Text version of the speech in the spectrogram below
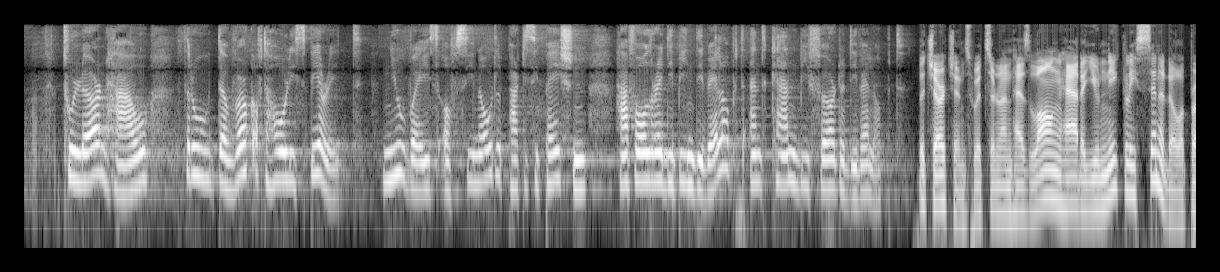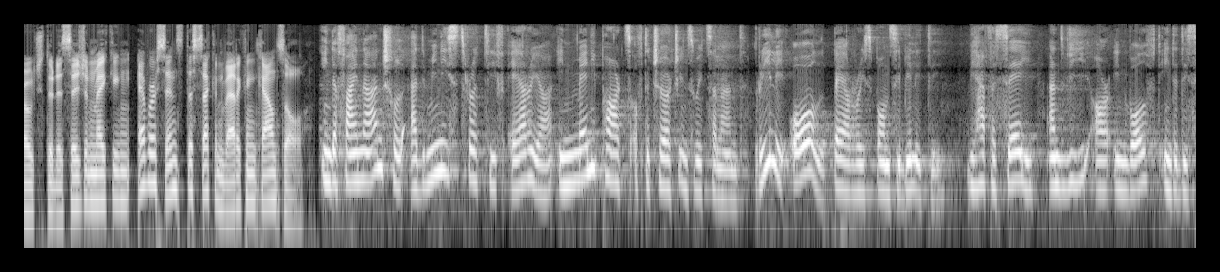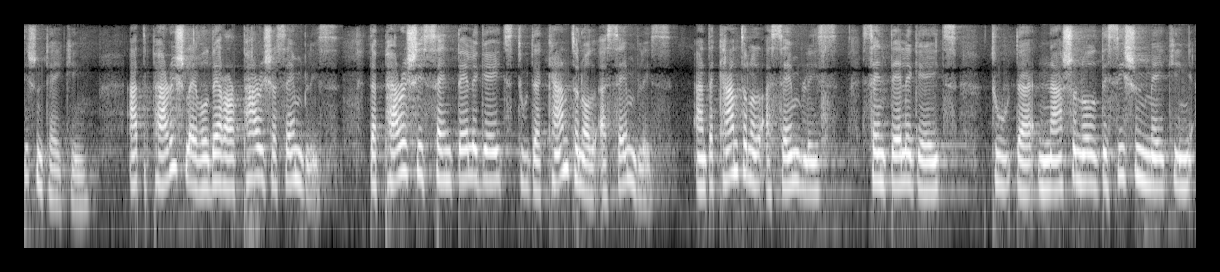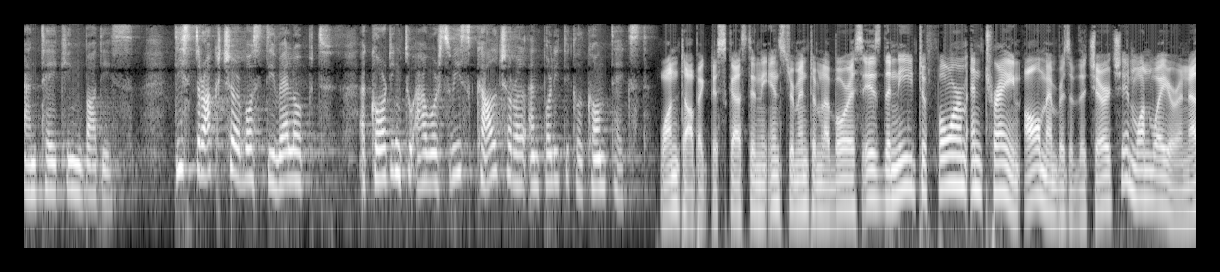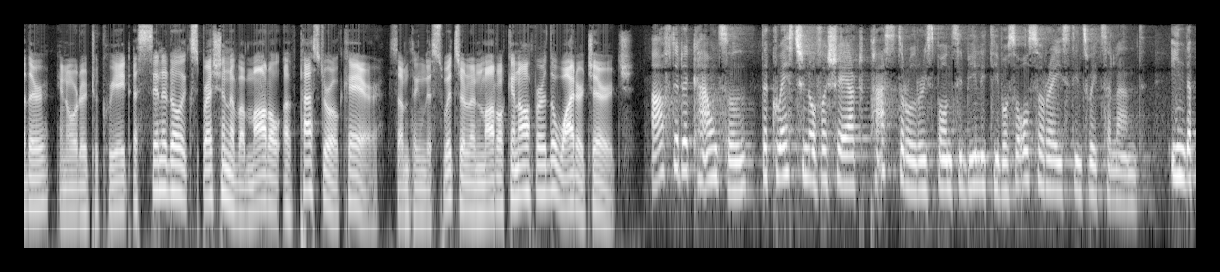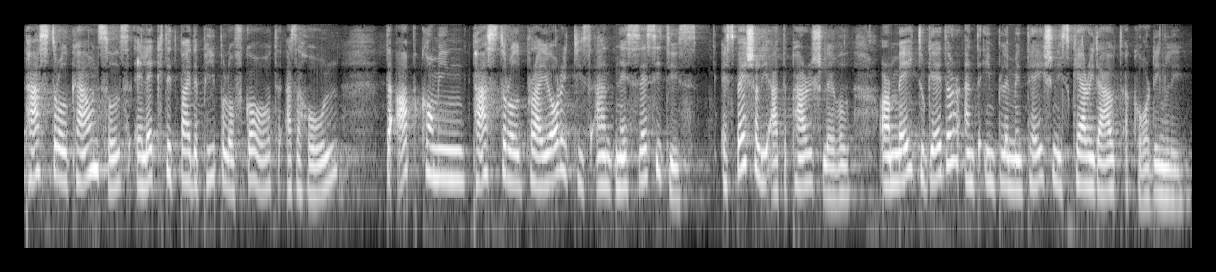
to learn how, through the work of the Holy Spirit, new ways of synodal participation have already been developed and can be further developed. The Church in Switzerland has long had a uniquely synodal approach to decision making ever since the Second Vatican Council. In the financial administrative area, in many parts of the Church in Switzerland, really all bear responsibility. We have a say and we are involved in the decision taking. At the parish level, there are parish assemblies the parishes send delegates to the cantonal assemblies, and the cantonal assemblies send delegates to the national decision making and taking bodies. This structure was developed according to our Swiss cultural and political context. One topic discussed in the Instrumentum Laboris is the need to form and train all members of the Church in one way or another in order to create a synodal expression of a model of pastoral care, something the Switzerland model can offer the wider Church. After the Council, the question of a shared pastoral responsibility was also raised in Switzerland. In the pastoral councils elected by the people of God as a whole, the upcoming pastoral priorities and necessities especially at the parish level, are made together and the implementation is carried out accordingly.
